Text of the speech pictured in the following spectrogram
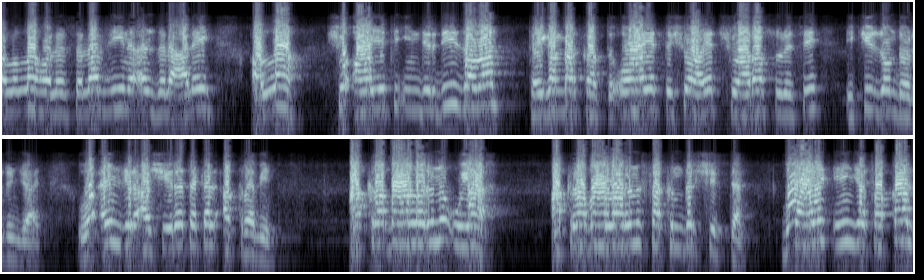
sallallahu aleyhi ve sellem hine enzele aleyh Allah şu ayeti indirdiği zaman peygamber kalktı. O ayet de şu ayet Şuara suresi 214. ayet. Ve enzir aşiretekel akrabin. Akrabalarını uyar. Akrabalarını sakındır şirkten. Bu ayet inince fakal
